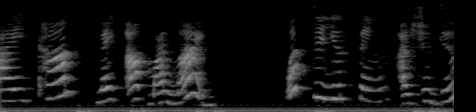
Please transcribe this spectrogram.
I can't make up my mind. What do you think I should do?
